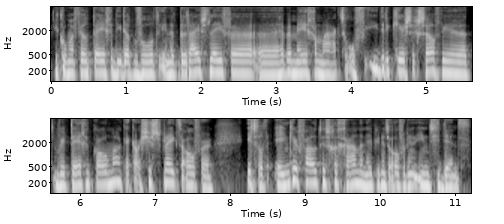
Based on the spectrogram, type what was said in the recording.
Ik kom er veel tegen die dat bijvoorbeeld in het bedrijfsleven eh, hebben meegemaakt. Of iedere keer zichzelf weer, weer tegenkomen. Kijk, als je spreekt over iets wat één keer fout is gegaan, dan heb je het over een incident.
